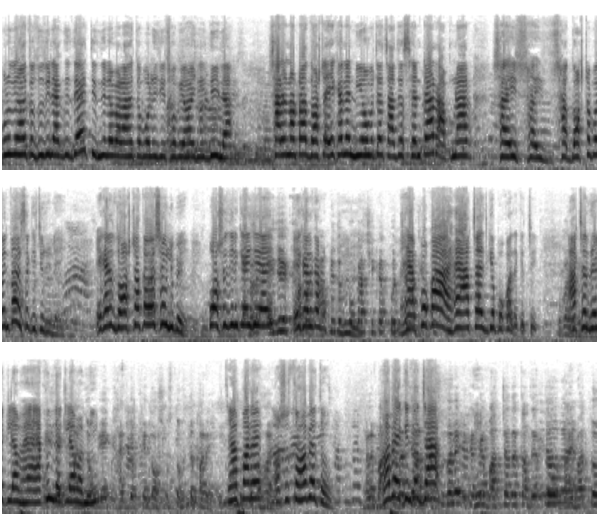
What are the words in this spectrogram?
কোনোদিন হয়তো দুদিন একদিন দেয়, তিন দিনের বেলা হয়তো বলি যে ছবি হয়নি, দিই না। সাড়ে নটা দশটা এখানে নিয়ম হচ্ছে চার্জের সেন্টার আপনার দশটা পর্যন্ত এসে খিচুড়ি নেই এখানে দশটাতেও এসে উঠবে। পরশু দিনকে এই যে এখানকার তো হ্যাঁ পোকা হ্যাঁ আচ্ছা আজকে পোকা দেখেছি। আচ্ছা দেখলাম হ্যাঁ এখন দেখলাম আমি। এই খাদ্য খেতে অসুস্থ হতে পারে। যা পারে অসুস্থ হবে তো। হবে কিন্তু যা বাচ্চাদের তাদের তো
